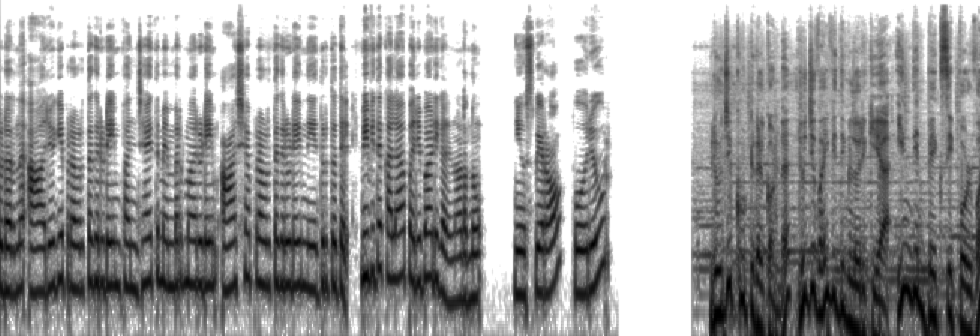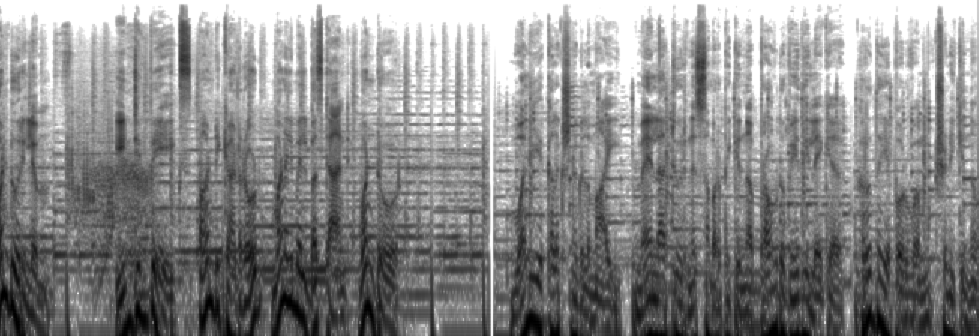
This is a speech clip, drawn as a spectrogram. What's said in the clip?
തുടർന്ന് ആരോഗ്യ പ്രവർത്തകരുടെയും പഞ്ചായത്ത് മെമ്പർമാരുടെയും ആശാ പ്രവർത്തകരുടെയും നേതൃത്വത്തിൽ വിവിധ കലാപരിപാടികൾ നടന്നു. News bureau Poroor. രുചിക്കൂട്ടുകൾ കൊണ്ട് രുചി വൈവിധ്യങ്ങൾ ഒരുക്കിയ ഇന്ത്യൻ ബേക്സ് ഇപ്പോൾ വണ്ടൂരിലും. Indian bakes Pandikkad road Manalmel bus stand Wandoor. വലിയ കളക്ഷനുകളുമായി മേലാറ്റൂരിന് സമർപ്പിക്കുന്ന പ്രൗഢവേദിയിലേക്ക് ഹൃദയപൂർവം ക്ഷണിക്കുന്നു.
